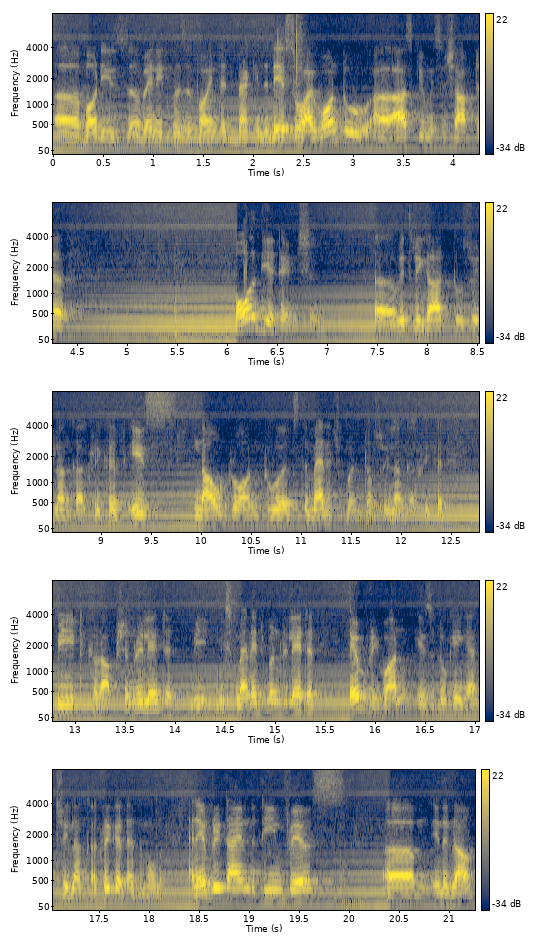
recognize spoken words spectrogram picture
uh, bodies uh, when it was appointed back in the day. So I want to uh, ask you, Mr. Schaffter, all the attention uh, with regard to Sri Lanka cricket is now drawn towards the management of Sri Lanka cricket, be it corruption related, be it mismanagement related. Everyone is looking at Sri Lanka cricket at the moment. And every time the team fails um, in the ground,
